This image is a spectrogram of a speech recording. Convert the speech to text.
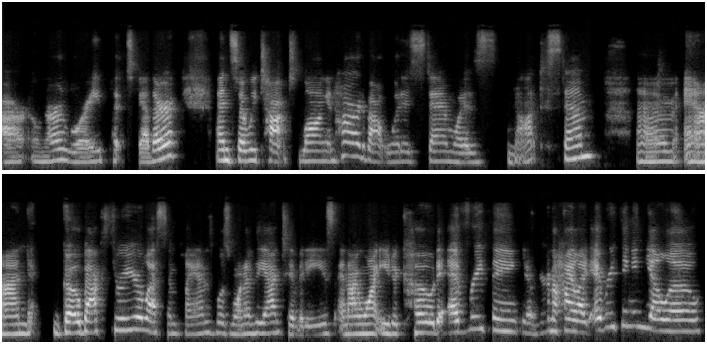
our owner, Lori, put together. And so we talked long and hard about what is STEM, what is not STEM, um, and go back through your lesson plans was one of the activities. And I want you to code everything, you know, you're going to highlight everything in yellow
